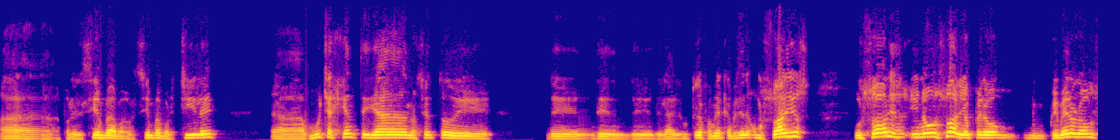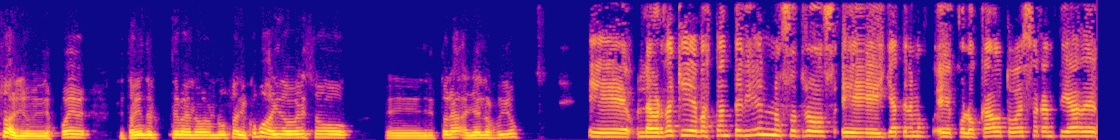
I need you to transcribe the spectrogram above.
a, por el Siembra, Siembra por Chile, a mucha gente ya, ¿no es cierto?, de, de, la agricultura familiar campesina, usuarios, usuarios y no usuarios, pero primero los usuarios y después se está viendo el tema de los no usuarios. ¿Cómo ha ido eso, eh, directora, allá en los ríos? Eh, la verdad que bastante bien. Nosotros eh, ya tenemos eh, colocado toda esa cantidad de,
